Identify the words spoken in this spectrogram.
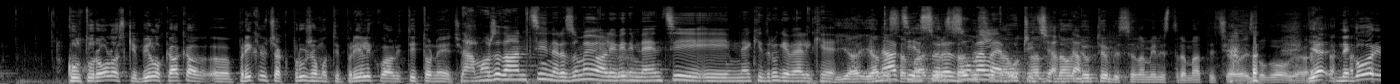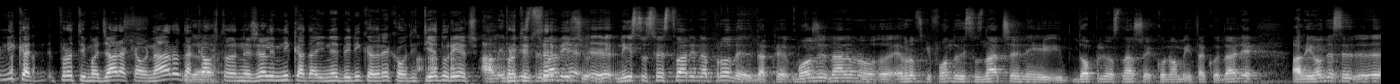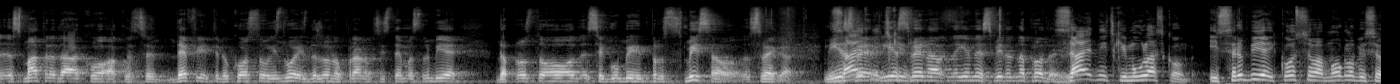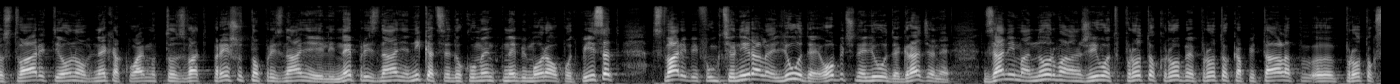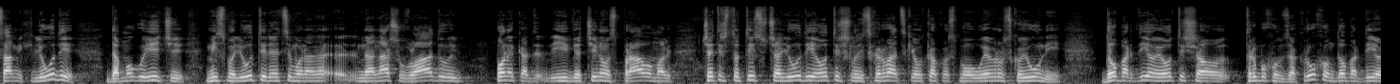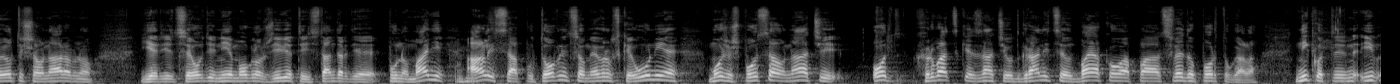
kulturološki bilo kakav e, priključak, pružamo ti priliku, ali ti to nećeš. Da, možda danci ne razumeju, ali vidim Nemci i neke druge velike nacije su razumele Vučića. Naljutio bi se na ministra Matića ovaj, zbog ovoga. Ne govorim nikad protiv Mađara kao naroda, kao što ne želim nikada i ne bi nikad rekao niti jednu riječ protiv Srbije. Nisu sve stvari na prodaju. Dakle, može, naravno, evropski fondovi su značajni i doprinos našoj ekonomiji i tako dalje, ali ovdje se e, smatra da ako, ako se definitivno Kosovo izdvoji iz državnog pravnog sistema Srbije, da prosto se gubi smisao svega. Nije sve, nije sve na, na, svira na prodaju. Zajedničkim ulaskom i Srbije i Kosova moglo bi se ostvariti ono nekako, ajmo to zvat, prešutno priznanje ili nepriznanje. Nikad se dokument ne bi morao potpisati. Stvari bi funkcionirale ljude, obične ljude, građane. Zanima normalan život, protok robe, protok kapitala, e, protok samih ljudi da mogu ići. Mi smo ljuti recimo na, na našu vladu ponekad i većinom s pravom, ali 400 tisuća ljudi je otišlo iz Hrvatske od kako smo u Evropskoj uniji. Dobar dio je otišao trbuhom za kruhom, dobar dio je otišao naravno jer se ovdje nije moglo živjeti i standard je puno manji, ali sa putovnicom Evropske unije možeš posao naći od Hrvatske, znači od granice, od Bajakova pa sve do Portugala niko te e,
